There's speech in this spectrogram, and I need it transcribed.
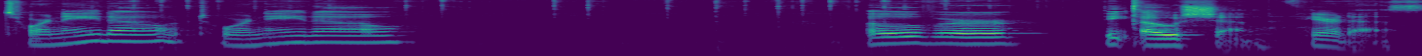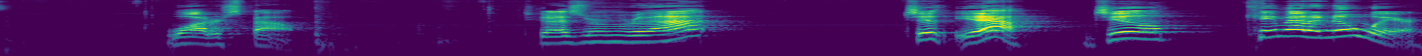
tornado, tornado over the ocean. Here it is. Water spout. You guys remember that? Just yeah, Jill came out of nowhere.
